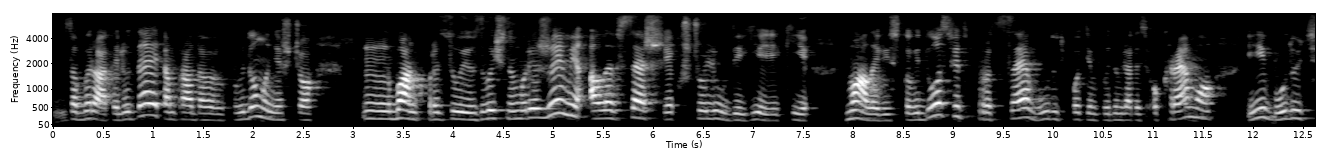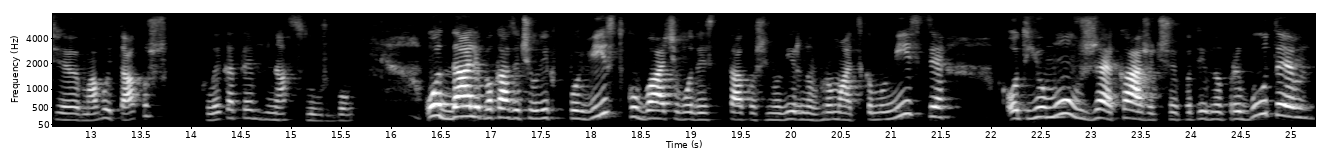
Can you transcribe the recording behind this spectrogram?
забирати людей. Там правда повідомлення, що банк працює в звичному режимі, але все ж, якщо люди є, які мали військовий досвід, про це будуть потім повідомлятись окремо і будуть, мабуть, також кликати на службу. От далі показує чоловік повістку. Бачимо десь також, ймовірно, в громадському місці. От йому вже кажуть, що потрібно прибути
